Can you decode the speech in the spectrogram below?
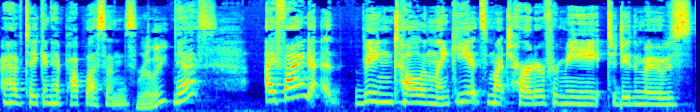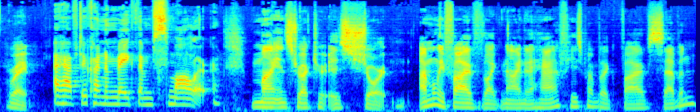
have taken hip hop lessons. Really? Yes. I find uh, being tall and lanky, it's much harder for me to do the moves. Right. I have to kind of make them smaller. My instructor is short. I'm only five, like nine and a half. He's probably like five seven,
